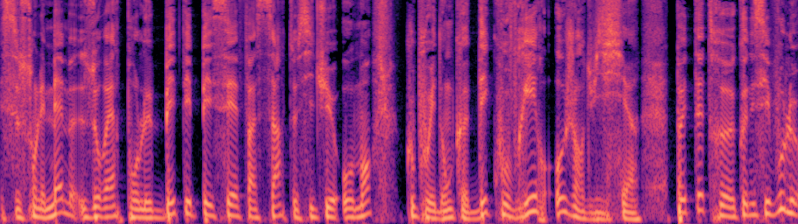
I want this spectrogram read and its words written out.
Ce sont les mêmes horaires pour le BTP CFA Sarthe situé au Mans que vous pouvez donc découvrir aujourd'hui. Peut-être connaissez-vous le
